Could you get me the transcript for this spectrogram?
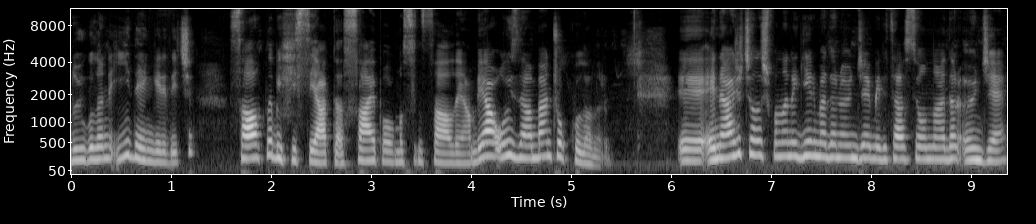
duygularını iyi dengelediği için sağlıklı bir hissiyata sahip olmasını sağlayan bir yağ. O yüzden ben çok kullanırım. Ee, enerji çalışmalarına girmeden önce, meditasyonlardan önce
